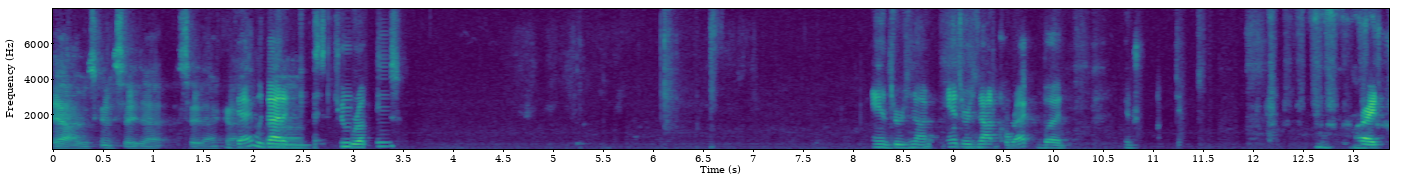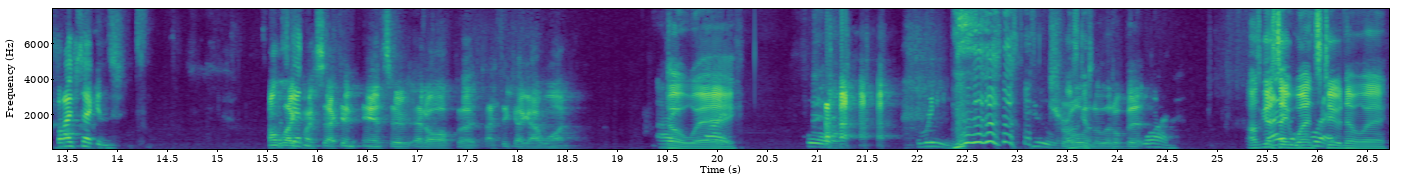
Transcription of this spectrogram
Yeah, I was gonna say that. Say that guy. Okay, we got to Um, two rookies. Answer's not answer is not correct, but interesting. all right, five seconds. I don't let's like get- my second answer at all, but I think I got one. All no right, way. five, four, three, two, Trolling a little bit. one. I was gonna None say of Wentz correct. too. No way.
